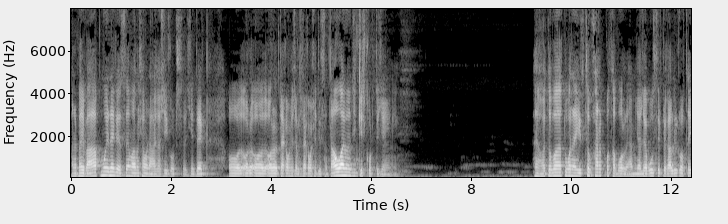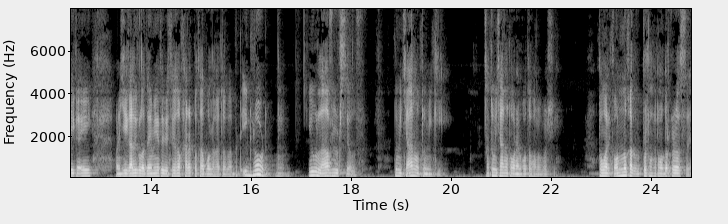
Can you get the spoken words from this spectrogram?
মানে ভাই, বাপ মরে গেছে, মানুষ আমার হাসাহাসি করছে যে দেখ, ও, ওর টাকা পয়সা চলে, টাকা পয়সা দিচ্ছে। তাও আমি জিজ্ঞেস করতে যাইনি। হ্যাঁ হয়তো বা তোমার থেকেও খারাপ কথা বলে। আমি যা যা বলছি একটা গালির কথাই এই মানে যে গালিগুলো দেয় মেয়েদের থেকে খারাপ কথা বলে হয়তো বা but ignore you love your self তুমি জানো তুমি কি? তুমি জানো তোমার আমি কত ভালোবাসি। তোমার কি অন্য কারোর প্রশংসা তোমার দরকার আছে?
